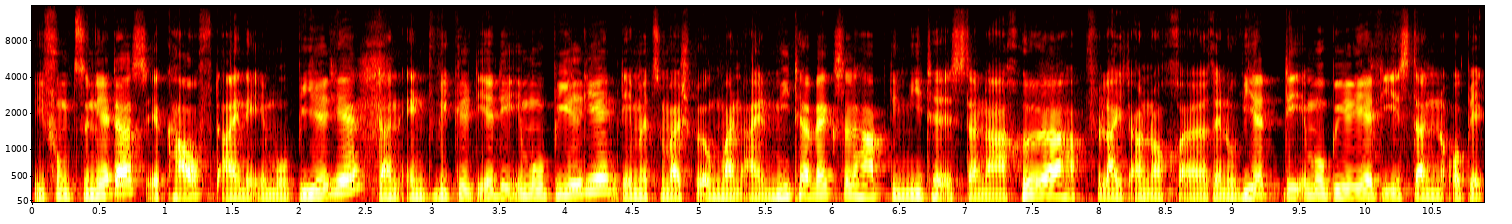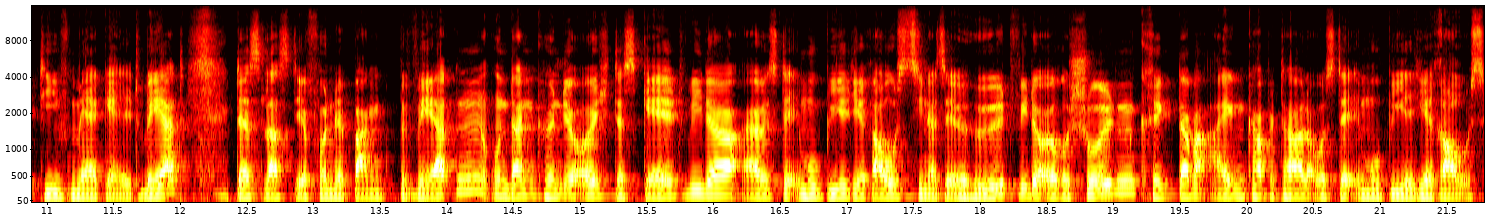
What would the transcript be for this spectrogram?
Wie funktioniert das? Ihr kauft eine Immobilie, dann entwickelt ihr die Immobilie, indem ihr zum Beispiel irgendwann einen Mieterwechsel habt. Die Miete ist danach höher, habt vielleicht auch noch äh, renoviert die Immobilie, die ist dann objektiv mehr Geld wert. Das lasst ihr von der Bank bewerten und dann könnt ihr euch das Geld wieder aus der Immobilie rausziehen. Also erhöht wieder eure Schulden, kriegt aber Eigenkapital aus der Immobilie raus.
